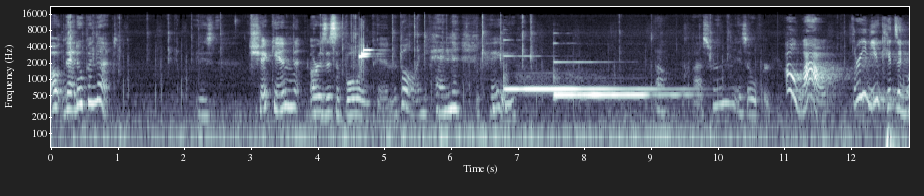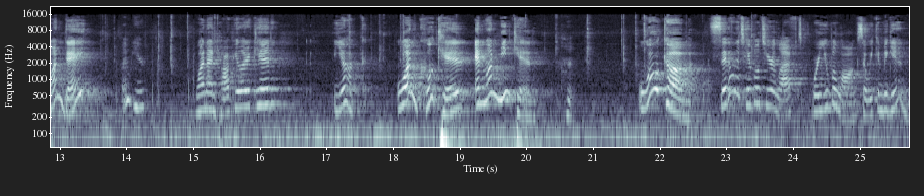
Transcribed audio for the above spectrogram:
Oh, that opened that. Is chicken or is this a bowling pin? Bowling pin. Okay. Oh, Classroom is over. Oh wow, three new kids in one day. I'm here. One unpopular kid. Yuck. One cool kid and one mean kid. Welcome. Sit on the table to your left where you belong so we can begin.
